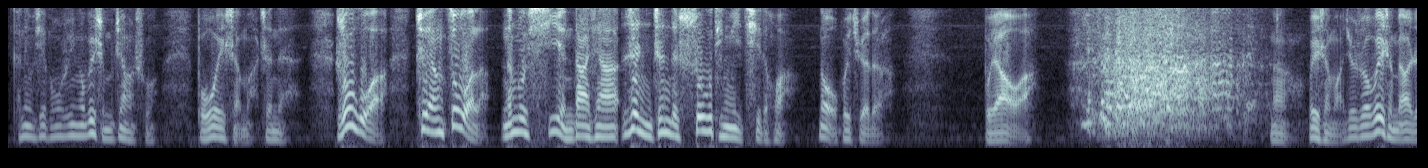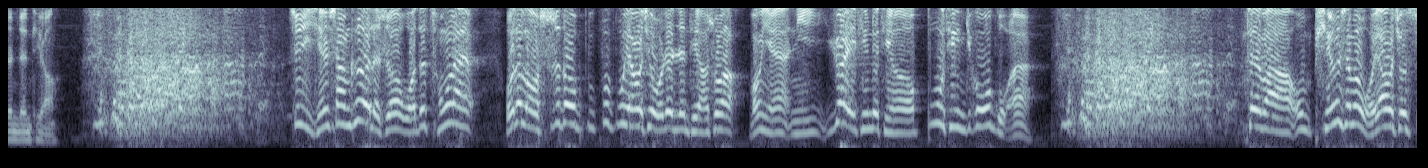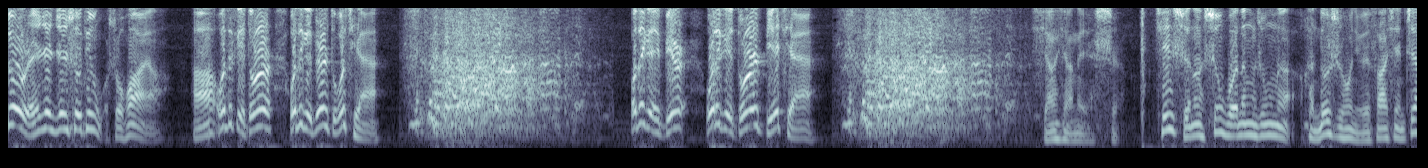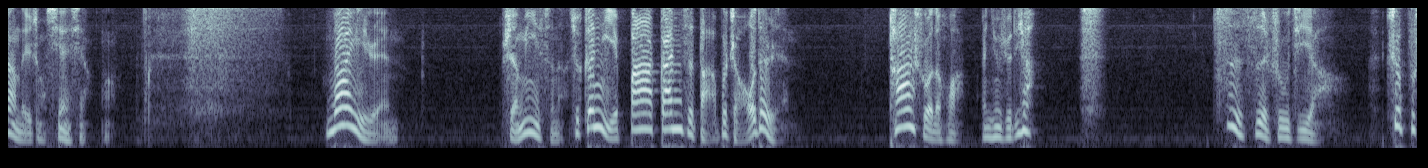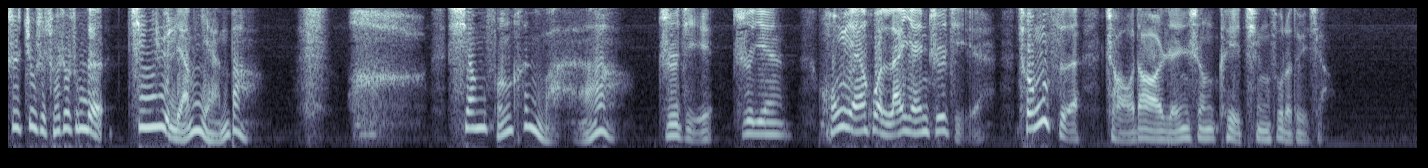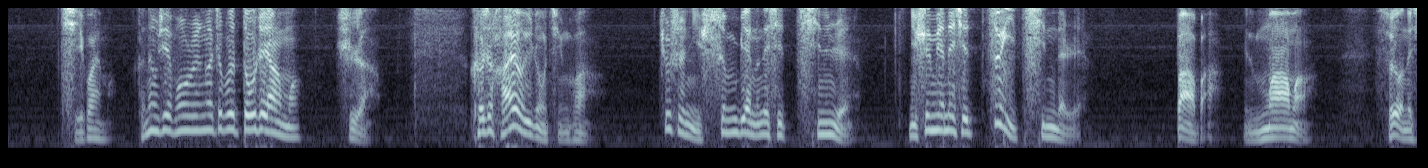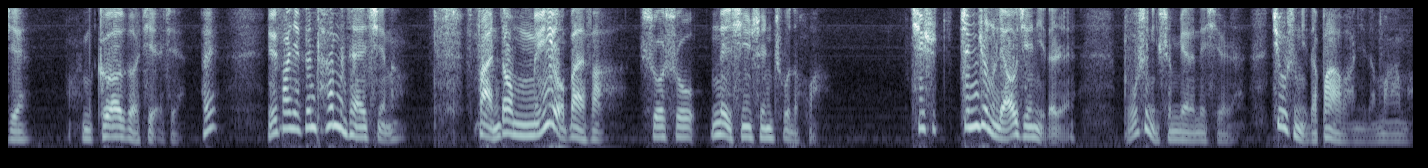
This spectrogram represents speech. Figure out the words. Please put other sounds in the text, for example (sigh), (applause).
可能有些朋友说：“应该为什么这样说？”不为什么，真的。如果这样做了，能够吸引大家认真的收听一期的话，那我会觉得。不要啊！(laughs) 那为什么？就是说，为什么要认真听？(laughs) 就以前上课的时候，我都从来，我的老师都不不不要求我认真听，说王岩，你愿意听就听，不听你就给我滚，(laughs) 对吧？我凭什么我要求所有人认真收听我说话呀？啊，我得给多少？我得给别人多少钱？我得给别人，我得给多少别钱？想想那也是。其实呢，生活当中呢，很多时候你会发现这样的一种现象啊，外人什么意思呢？就跟你八竿子打不着的人，他说的话，你就觉得呀，字字珠玑啊，这不是就是传说中的金玉良言吧？哇，相逢恨晚啊，知己知音，红颜或蓝颜知己。从此找到人生可以倾诉的对象，奇怪吗？可能有些朋友说：“应该这不是都这样吗？”是啊，可是还有一种情况，就是你身边的那些亲人，你身边那些最亲的人，爸爸、你的妈妈，所有那些什么哥哥姐姐，哎，你会发现跟他们在一起呢，反倒没有办法说出内心深处的话。其实真正了解你的人。不是你身边的那些人，就是你的爸爸、你的妈妈。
